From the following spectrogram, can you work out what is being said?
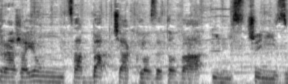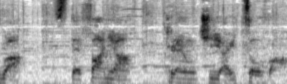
Przerażająca babcia klozetowa i mistrzyni zła Stefania Kręci Jajcowa.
